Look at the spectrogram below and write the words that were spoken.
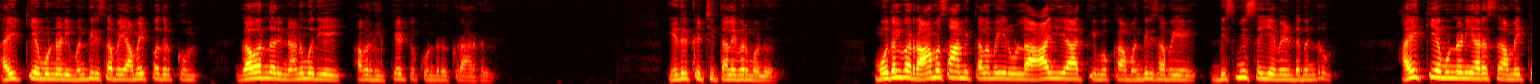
ஐக்கிய முன்னணி மந்திரி சபை அமைப்பதற்கும் கவர்னரின் அனுமதியை அவர்கள் கேட்டுக்கொண்டிருக்கிறார்கள் எதிர்க்கட்சி தலைவர் மனு. முதல்வர் ராமசாமி தலைமையில் உள்ள அஇஅதிமுக மந்திரி சபையை டிஸ்மிஸ் செய்ய வேண்டும் என்றும் ஐக்கிய முன்னணி அரசு அமைக்க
